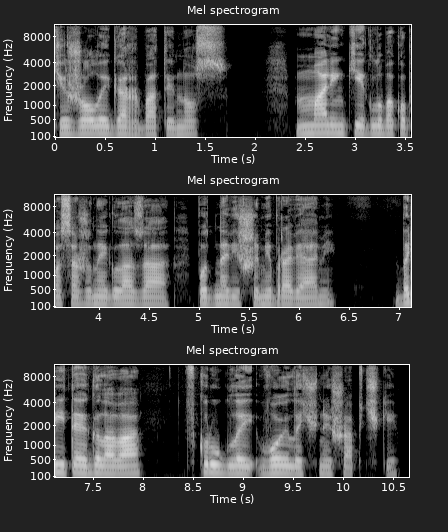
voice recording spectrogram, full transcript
Тяжелый горбатый нос, маленькие глубоко посаженные глаза под нависшими бровями, бритая голова в круглой войлочной шапочке —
